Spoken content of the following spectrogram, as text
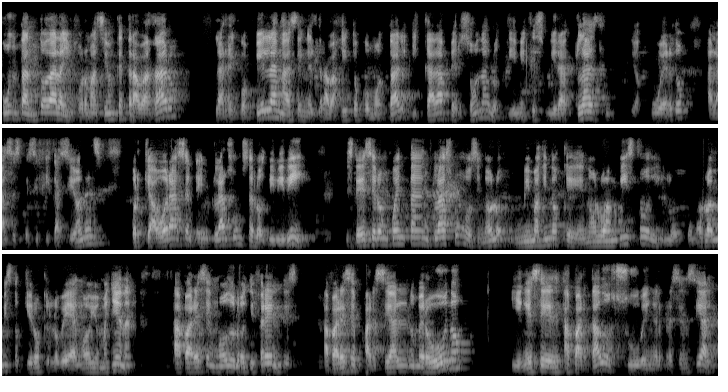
juntan toda la información que trabajaron, la recopilan, hacen el trabajito como tal y cada persona lo tiene que subir a Classroom, de acuerdo a las especificaciones, porque ahora en Classroom se los dividí ustedes se dieron cuenta en Classroom o si no, lo, me imagino que no lo han visto y los que no lo han visto quiero que lo vean hoy o mañana. Aparecen módulos diferentes. Aparece parcial número uno y en ese apartado suben el presencial.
